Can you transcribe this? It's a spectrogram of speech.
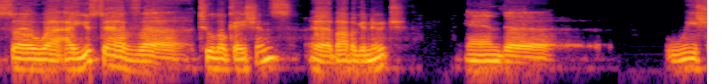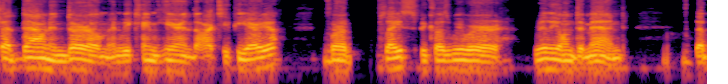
So uh, I used to have uh, two locations, uh, Baba Ganoush, and uh, we shut down in Durham and we came here in the RTP area for a place because we were really on demand the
